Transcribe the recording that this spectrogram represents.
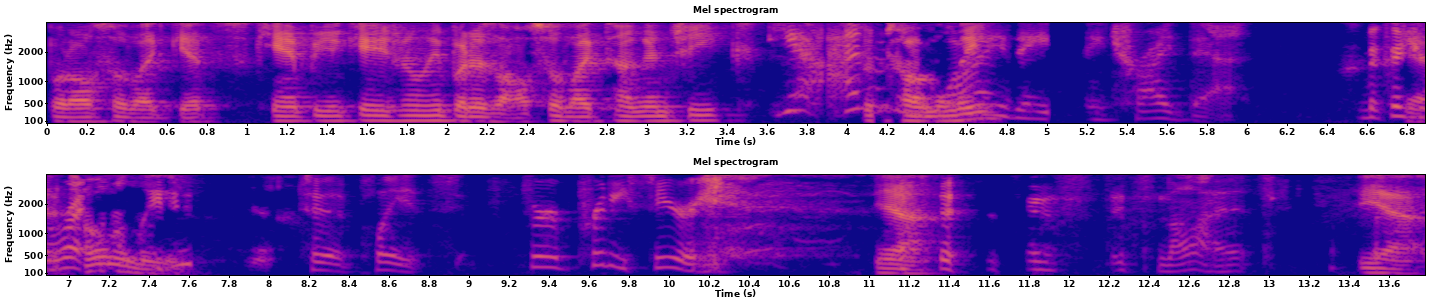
but also like gets campy occasionally but is also like tongue-in-cheek yeah. I So don't know why they they tried that because yeah you're right. They tonally do to play it for pretty serious. Yeah. it's it's not. Yeah.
